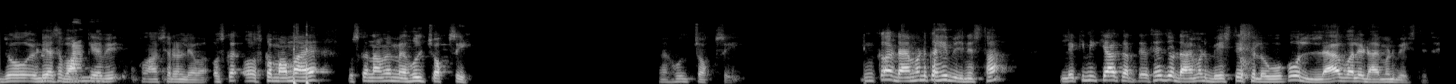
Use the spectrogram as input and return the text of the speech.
जो इंडिया से भाग के अभी शरण हुआ उसका उसका मामा है उसका नाम है मेहुल चौकसी। मेहुल चौकसी। इनका डायमंड का ही बिज़नेस था लेकिन ये क्या करते थे जो डायमंड बेचते थे लोगों को लैब वाले डायमंड बेचते थे।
